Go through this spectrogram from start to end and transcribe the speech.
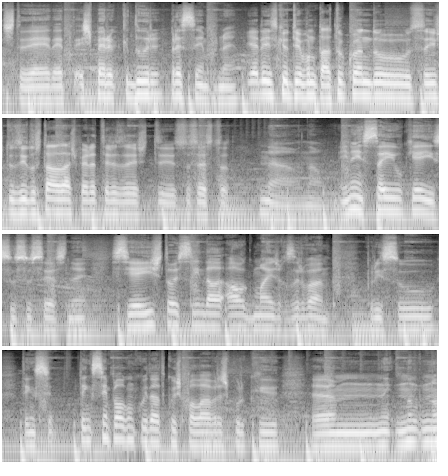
isto é, é, espero que dure para sempre, não é? E era isso que eu te ia perguntar. Tu, quando saíste dos ídolos, estavas à espera de teres este sucesso todo? Não, não. E nem sei o que é isso, o sucesso, não é? Se é isto ou se ainda há algo mais reservado. Por isso, tenho, tenho sempre algum cuidado com as palavras, porque hum, não, não,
